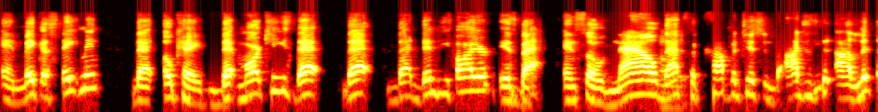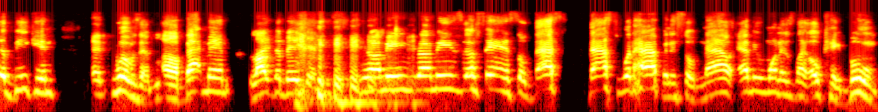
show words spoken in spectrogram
and make a statement that okay, that Marquis, that that that Dendy Fire is back. And so now oh, that's the competition. I just I lit the beacon and what was it? Uh, Batman light the beacon. You know what I mean? You know what I mean? I'm saying so that's that's what happened. And so now everyone is like, okay, boom.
